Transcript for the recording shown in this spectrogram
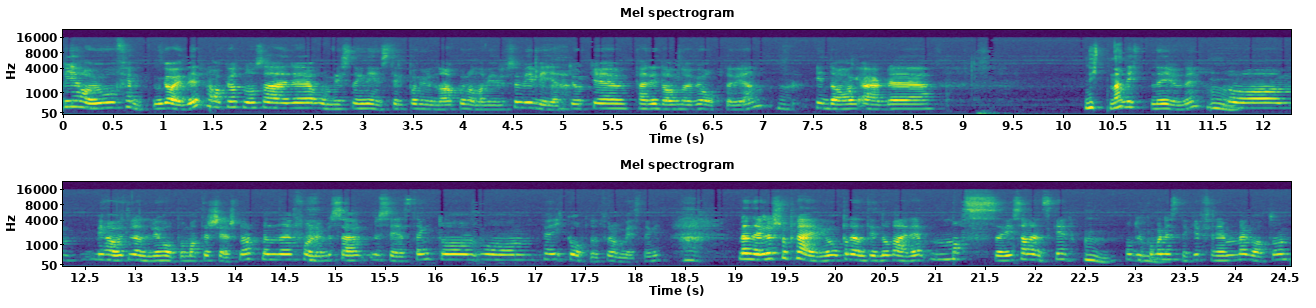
Vi har jo 15 guider. Akkurat nå så er omvisningene omvisningen innstilt pga. koronaviruset. Vi vet jo ikke per i dag når vi åpner igjen. I dag er det 19. 19. juni. Mm. Og vi har jo et lønnlig håp om at det skjer snart, men eh, foreløpig er museet stengt, og, og vi har ikke åpnet for omvisninger. Men ellers så pleier det jo på denne tiden å være massevis av mennesker. Mm. Og du kommer nesten ikke frem med gatoen.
